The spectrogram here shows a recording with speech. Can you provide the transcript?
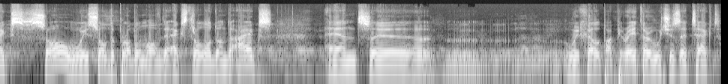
IX. So we solve the problem of the extra load on the IX, and uh, we help operator which is attacked.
